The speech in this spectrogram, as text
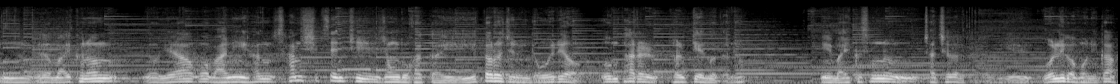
음, 이 마이크는 요 얘하고 많이 한 30cm 정도 가까이 떨어지는 게 오히려 음파를 덜 깨거든요. 이 마이크 성능 자체가 원리가 보니까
